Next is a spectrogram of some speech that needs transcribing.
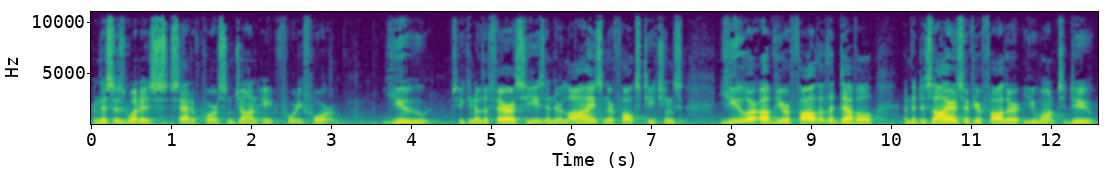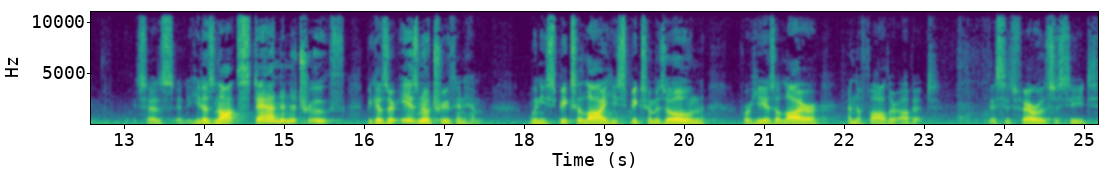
And this is what is said, of course, in John 8 44. You, speaking of the Pharisees and their lies and their false teachings, you are of your father the devil, and the desires of your father you want to do. It says, He does not stand in the truth, because there is no truth in him. When he speaks a lie, he speaks from his own, for he is a liar and the father of it. This is Pharaoh's deceit,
